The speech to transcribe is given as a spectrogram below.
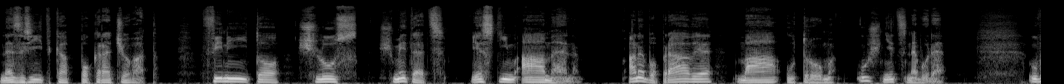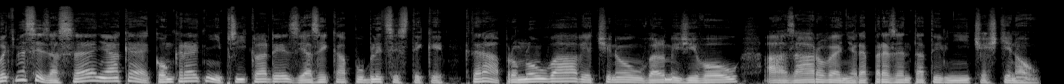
nezřídka pokračovat. Finito, šlus, šmitec, je s tím ámen. A nebo právě má utrum, už nic nebude. Uveďme si zase nějaké konkrétní příklady z jazyka publicistiky, která promlouvá většinou velmi živou a zároveň reprezentativní češtinou.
